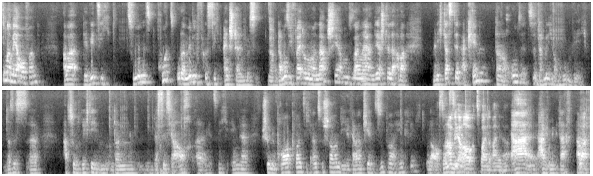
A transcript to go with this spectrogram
immer mehr Aufwand, aber der wird sich zumindest kurz- oder mittelfristig einstellen müssen. Ja. Und da muss ich vielleicht auch nochmal nachschärfen und sagen, naja, an der Stelle, aber wenn ich das denn erkenne, dann auch umsetze, dann bin ich auf einem guten Weg. Und das ist äh, absolut richtig. Und, und dann, das ist ja auch äh, jetzt nicht irgendeine schöne PowerPoint sich anzuschauen, die ihr garantiert super hinkriegt. Oder auch sonst. Haben wir auch zwei, drei, ja. Ja, habe ich mir gedacht. Aber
